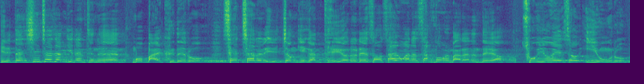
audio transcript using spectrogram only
일단 신차 장기 렌트는 뭐 말 그대로 새 차를 일정 기간 대여를 해서 사용하는 상품을 말하는데요. 소유에서 이용으로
